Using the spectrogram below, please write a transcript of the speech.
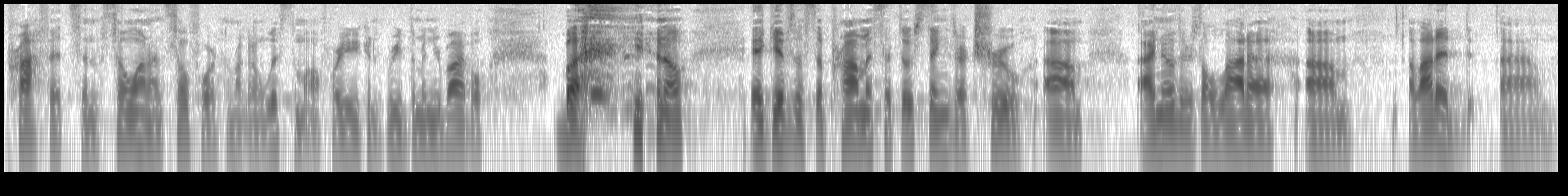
prophets and so on and so forth. I'm not going to list them all for you. You can read them in your Bible, but you know, it gives us the promise that those things are true. Um, I know there's a lot of um, a lot of um,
